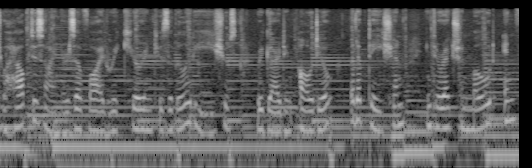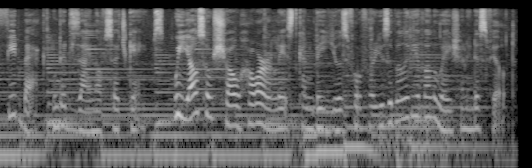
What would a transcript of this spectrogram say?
to help designers avoid recurrent usability issues regarding audio, adaptation, interaction mode, and feedback in the design of such games. We also show how our list can be useful for usability evaluation in this field.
